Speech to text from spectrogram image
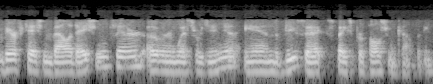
Verification and Validation Center over in West Virginia, and the Busek Space Propulsion Company.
